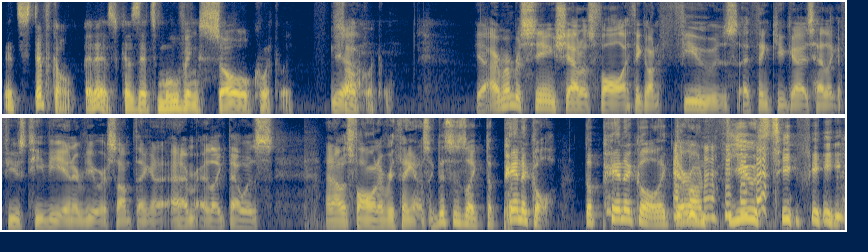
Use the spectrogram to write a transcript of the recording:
it's difficult. It is because it's moving so quickly, so quickly. Yeah, I remember seeing Shadows Fall. I think on Fuse. I think you guys had like a Fuse TV interview or something, and I, I like that was, and I was following everything. I was like, this is like the pinnacle, the pinnacle. Like they're on Fuse TV.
